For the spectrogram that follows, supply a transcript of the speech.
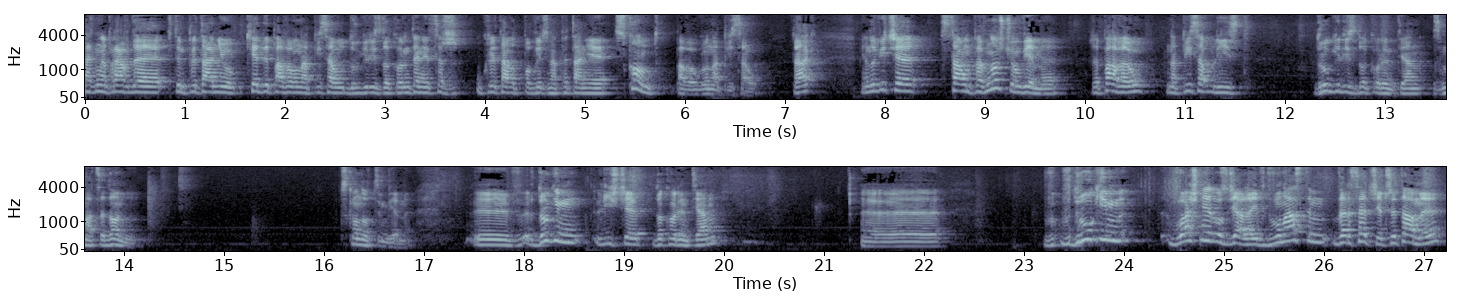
tak naprawdę w tym pytaniu, kiedy Paweł napisał drugi list do Koryntian, jest też ukryta odpowiedź na pytanie, skąd Paweł go napisał. Tak? Mianowicie z całą pewnością wiemy, że Paweł napisał list, drugi list do Koryntian z Macedonii. Skąd o tym wiemy? Yy, w drugim liście do Koryntian, yy, w drugim właśnie rozdziale i w dwunastym wersecie czytamy,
